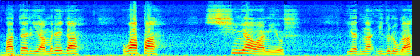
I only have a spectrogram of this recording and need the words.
bateria mryga, łapa zsiniała mi już, jedna i druga.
